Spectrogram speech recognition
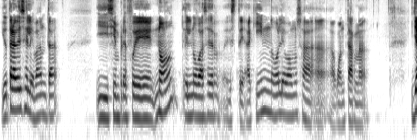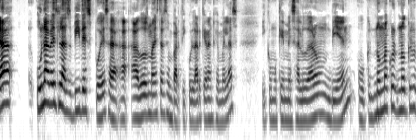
y otra vez se levanta y siempre fue, no, él no va a ser, este, aquí no le vamos a, aguantar nada. Ya una vez las vi después a, dos maestras en particular que eran gemelas y como que me saludaron bien, o no me acuerdo, no, creo,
